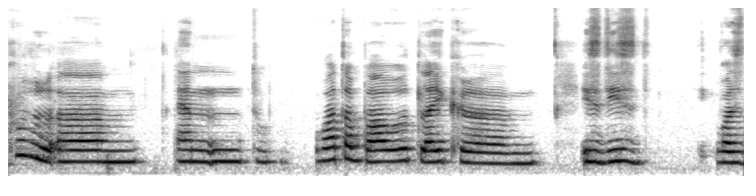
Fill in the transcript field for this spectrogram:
cool. Um, and what about like um, is this was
